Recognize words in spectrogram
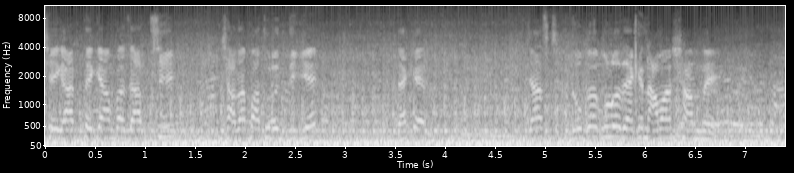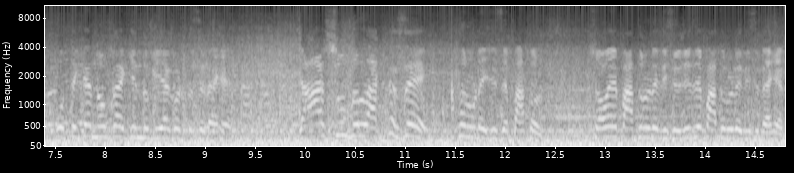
সেই ঘাট থেকে আমরা যাচ্ছি সাদা পাথরের দিকে। দেখেন জাস্ট নৌকাগুলো দেখেন আমার সামনে। প্রত্যেকটা নৌকা কিন্তু গিয়া করতেছে, দেখেন। যা সুন্দর লাগতেছে, পাথর উঠে দিচ্ছে পাথর। সবাই পাথর উঠে দিচ্ছে যে যে পাথর উঠে দিচ্ছে দেখেন।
